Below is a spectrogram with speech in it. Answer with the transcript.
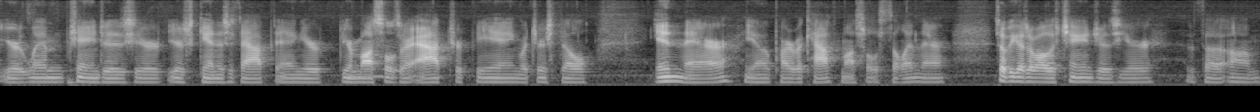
your limb changes, your your skin is adapting, your your muscles are atrophying, which are still in there. You know, part of a calf muscle is still in there. So because of all those changes, your the um,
